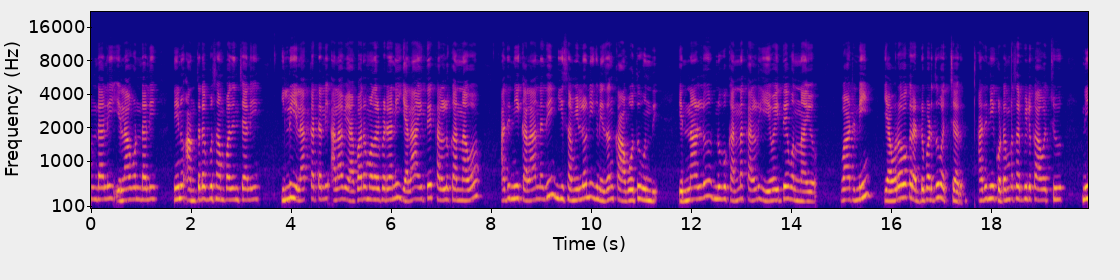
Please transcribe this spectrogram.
ఉండాలి ఇలా ఉండాలి నేను అంత డబ్బు సంపాదించాలి ఇల్లు ఇలా కట్టాలి అలా వ్యాపారం మొదలు పెట్టాలని ఎలా అయితే కళలు కన్నావో అది నీ కళ అన్నది ఈ సమయంలో నీకు నిజం కాబోతూ ఉంది. ఎన్నాళ్ళు నువ్వు కన్న కళలు ఏవైతే ఉన్నాయో వాటిని ఎవరో ఒకరు అడ్డుపడుతూ వచ్చారు. అది నీ కుటుంబ సభ్యులు కావచ్చు నీ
